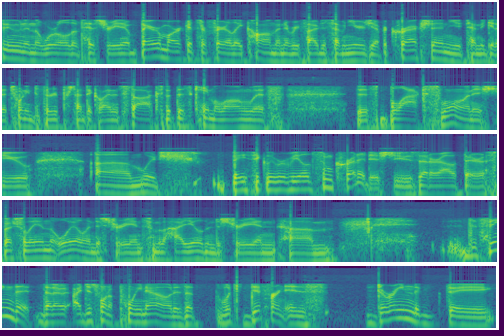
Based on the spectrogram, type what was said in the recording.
soon in the world of history. You know, bear markets are fairly common. Every five to seven years, you have a correction. You tend to get a 20 to 30 percent decline in stocks, but this came along with this black swan issue, um, which basically revealed some credit issues that are out there, especially in the oil industry and some of the high yield industry. And um, the thing that that I, I just want to point out is that what's different is during the the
